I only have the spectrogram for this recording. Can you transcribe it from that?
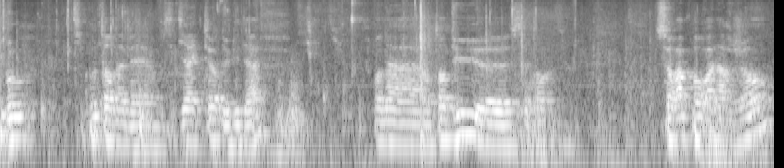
Vous êtes directeur de l'UDAF. On a entendu euh, ce, rapport à l'argent.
